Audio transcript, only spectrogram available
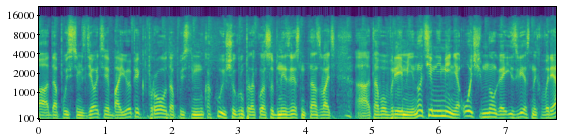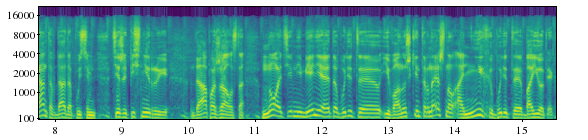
а, допустим, сделать байопик про, допустим, ну, какую еще группу такую особенно известную назвать а, того времени, но, тем не менее, очень много известных вариантов, да, допустим, те же «Песняры», да, пожалуйста, но, тем не менее, это будет э, Иванушки International, о них будет э, байопик.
